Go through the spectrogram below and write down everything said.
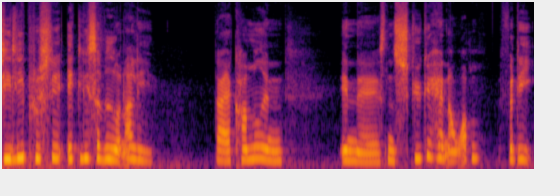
de er lige pludselig ikke lige så vidunderlige. Der er kommet en, en øh, sådan skygge hen over dem, fordi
